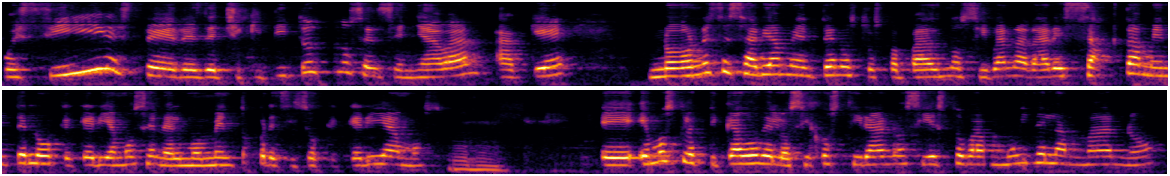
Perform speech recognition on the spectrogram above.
pues sí, este, desde chiquititos nos enseñaban a que no necesariamente nuestros papás nos iban a dar exactamente lo que queríamos en el momento preciso que queríamos. Uh -huh. eh, hemos platicado de los hijos tiranos y esto va muy de la mano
